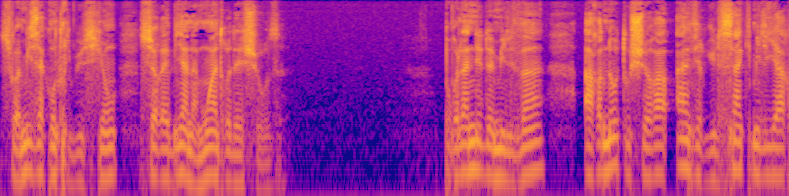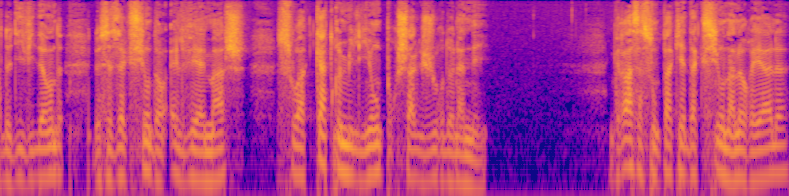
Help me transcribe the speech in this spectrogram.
soient mis à contribution serait bien la moindre des choses. Pour l'année 2020, Arnaud touchera 1,5 milliard de dividendes de ses actions dans LVMH, soit 4 millions pour chaque jour de l'année. Grâce à son paquet d'actions dans L'Oréal,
